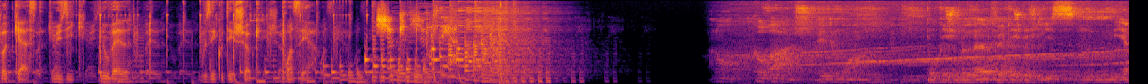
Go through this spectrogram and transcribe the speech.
Podcast, musique, nouvelles. Vous écoutez choc.ca. Courage, aide-moi. Pour que je me lève et que je me glisse. Niet,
